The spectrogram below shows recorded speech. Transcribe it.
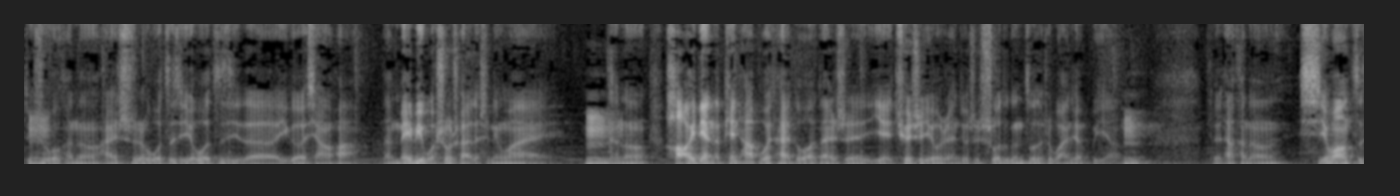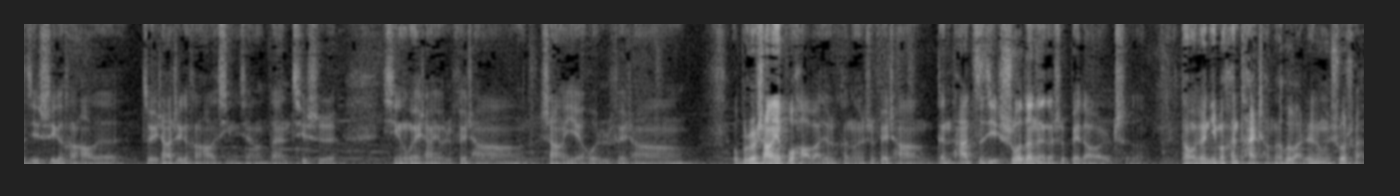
就是嗯我可能还是我自己有我自己的一个想法，但 maybe 我说出来的是另外。嗯，可能好一点的偏差不会太多，但是也确实有人就是说的跟做的是完全不一样的。嗯对他可能希望自己是一个很好的，嘴上是一个很好的形象，但其实行为上又是非常商业或者是非常，我不说商业不好吧，就是可能是非常跟他自己说的那个是背道而驰的。但我觉得你们很坦诚的会把这些东西说出来，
